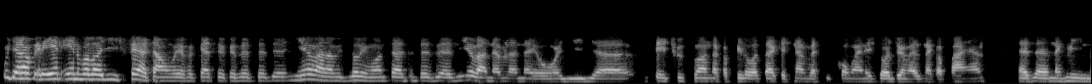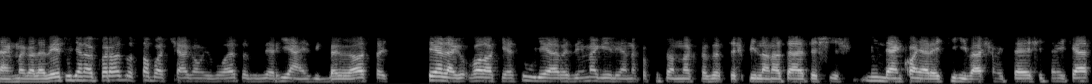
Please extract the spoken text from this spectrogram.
Ugyanakkor én, én valahogy így feltámom vagyok a kettő között, de nyilván, amit Zoli mondta, ez, ez nyilván nem lenne jó, hogy így uh, vannak a pilóták, és nem veszik komolyan, és dodgemeznek a pályán. Ez ennek mindnek meg a levét. Ugyanakkor az a szabadság, ami volt, az azért hiányzik belőle az, hogy tényleg valaki ezt úgy élvezi, megéli ennek a futamnak az összes pillanatát, és, és minden kanyar egy kihívás, amit teljesíteni kell.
